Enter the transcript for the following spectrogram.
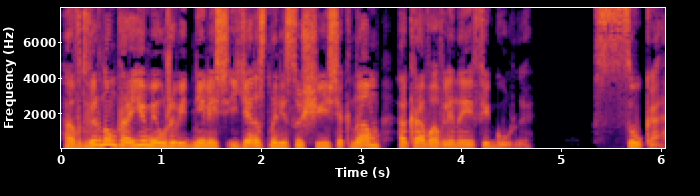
а в дверном проеме уже виднелись яростно несущиеся к нам окровавленные фигуры. Сука!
